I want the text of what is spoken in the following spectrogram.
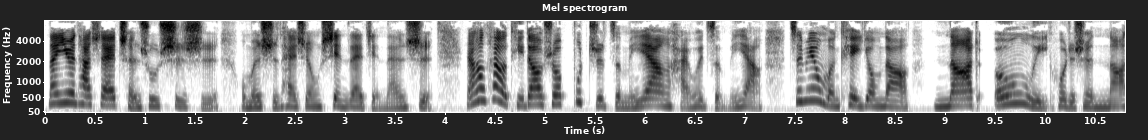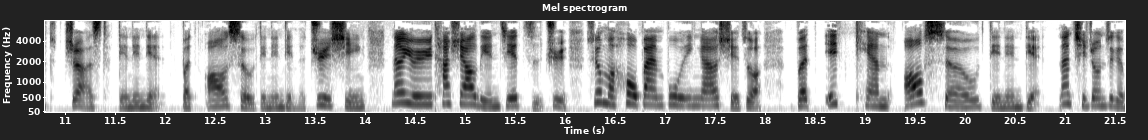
那因为它是在陈述事实，我们时态是用现在简单式。然后他有提到说不止怎么样，还会怎么样。这边我们可以用到 not only 或者是 not just 点点点，but also 点点点的句型。那由于它是要连接子句，所以我们后半部应该要写作 but it can also 点点点。那其中这个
